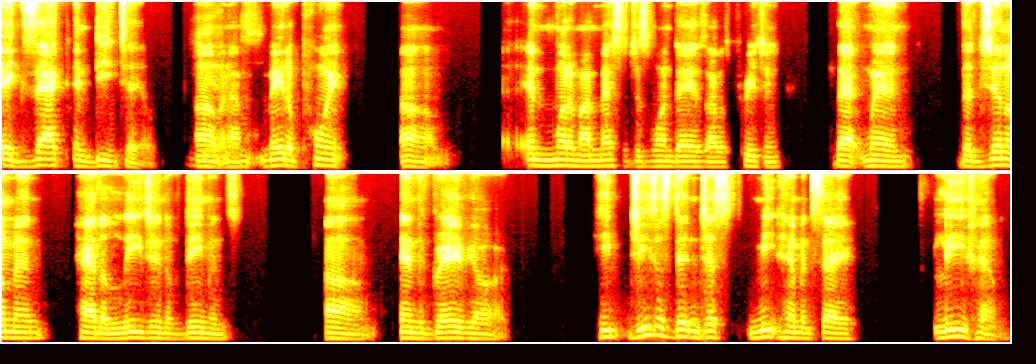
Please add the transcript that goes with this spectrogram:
exact and detailed. Um, yes. And I made a point um, in one of my messages one day as I was preaching that when the gentleman had a legion of demons um, in the graveyard, he Jesus didn't just meet him and say, "Leave him."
